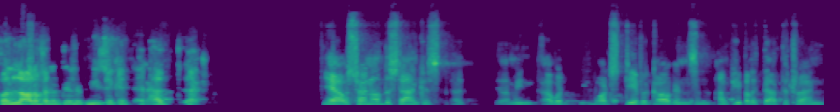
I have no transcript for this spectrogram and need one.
But a lot of it I did with music, it, it helped, like. Yeah, I was trying to understand because, uh, I mean, I would watch David Goggins and, and people like that to try and,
